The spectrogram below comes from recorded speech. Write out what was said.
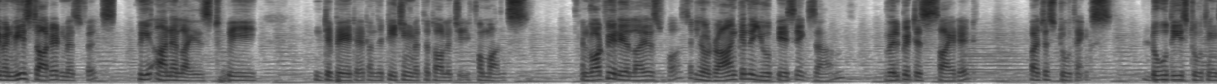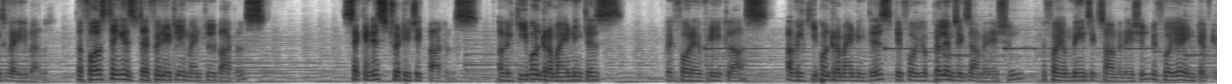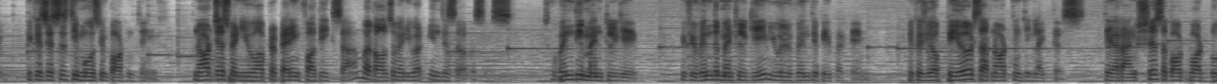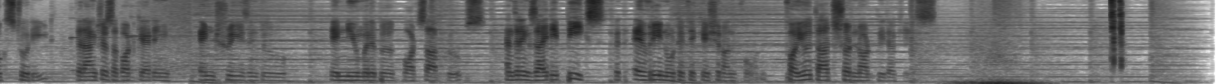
See, when we started Misfits, we analyzed, we debated on the teaching methodology for months. And what we realized was that your rank in the UPSC exam will be decided by just two things. Do these two things very well. The first thing is definitely mental battles. Second is strategic battles. I will keep on reminding this before every class. I will keep on reminding this before your prelims examination, before your mains examination, before your interview, because this is the most important thing. Not just when you are preparing for the exam, but also when you are in the services. So win the mental game. If you win the mental game, you will win the paper game because your peers are not thinking like this. They are anxious about what books to read. They're anxious about getting entries into innumerable WhatsApp groups, and their anxiety peaks with every notification on phone. For you, that should not be the case.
